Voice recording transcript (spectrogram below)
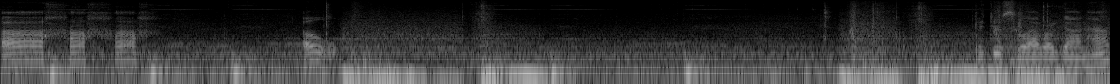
Uh, ha, ha. Oh. We do still have our gun, huh?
